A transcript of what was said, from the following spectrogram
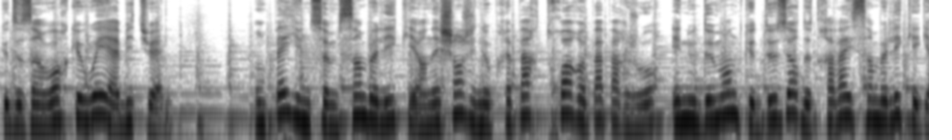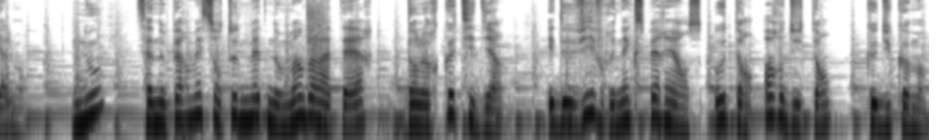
que dans un workaway habituel. On paye une somme symbolique et en échange, il nous prépare trois repas par jour et nous demande que deux heures de travail symbolique également. Nous, ça nous permet surtout de mettre nos mains dans la terre, dans leur quotidien, et de vivre une expérience autant hors du temps que du commun.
